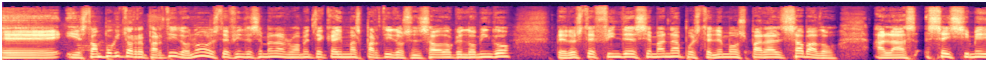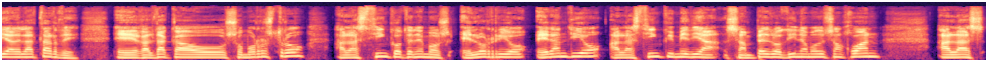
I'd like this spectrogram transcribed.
Eh, y está un poquito repartido, ¿no? Este fin de semana normalmente caen más partidos en sábado que en domingo, pero este fin de semana pues tenemos para el sábado a las seis y media de la tarde eh, Galdacao Somorrostro, a las cinco tenemos Elorrio Erandio, a las cinco y media San Pedro Dínamo de San Juan, a las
